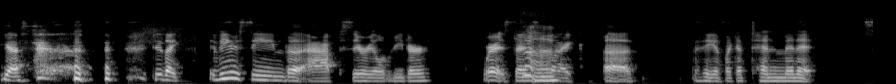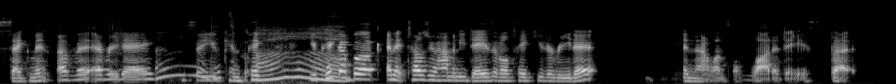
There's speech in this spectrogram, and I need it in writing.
Yes. Do like have you seen the app Serial Reader where it says yeah. like uh I think it's like a 10 minute segment of it every day. Oh, so you can pick oh. you pick a book and it tells you how many days it'll take you to read it. And that one's a lot of days, but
